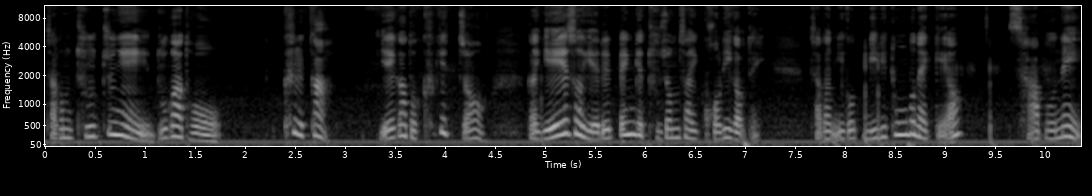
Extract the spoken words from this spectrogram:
자, 그럼 둘 중에 누가 더 클까? 얘가 더 크겠죠. 그러니까 얘에서 얘를 뺀 게 두 점 사이 거리가 돼. 자, 그럼 이거 미리 통분할게요. 4분의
